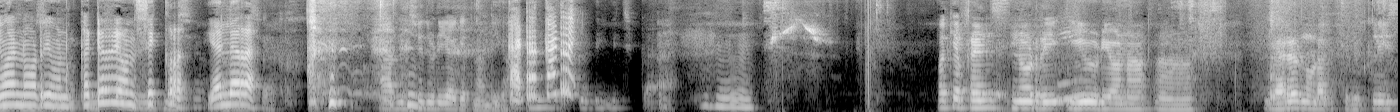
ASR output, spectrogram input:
ಇವನ್ ನೋಡ್ರಿ ಇವನ್ ಕಟ್ಟಿರ್ರಿ ಇವನ್ ಸಿಕ್ರ ಎಲ್ಲಾರ. ಆರು ನಿಮಿಷ ದುಡಿಯಾಗೈತೆ ನಂದೀಗ. ಓಕೆ ಫ್ರೆಂಡ್ಸ್ ನೋಡ್ರಿ ಈ ವಿಡಿಯೋನ ಯಾರ್ಯಾರು ನೋಡಕತ್ತೀರಿ please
